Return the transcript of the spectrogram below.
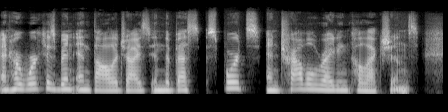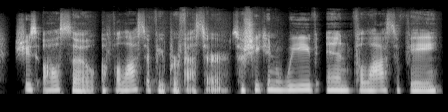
And her work has been anthologized in the best sports and travel writing collections. She's also a philosophy professor, so she can weave in philosophy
